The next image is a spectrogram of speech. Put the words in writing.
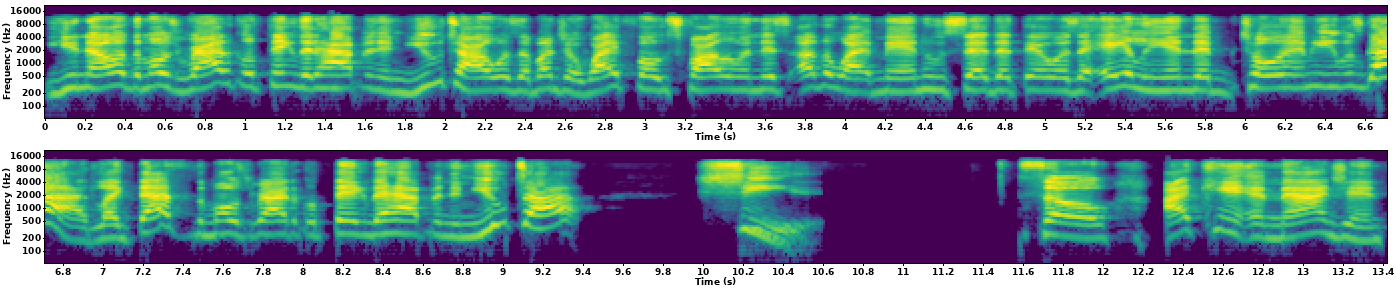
you know, the most radical thing that happened in Utah was a bunch of white folks following this other white man who said that there was an alien that told him he was God. Like that's the most radical thing that happened in Utah. Shit. So I can't imagine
